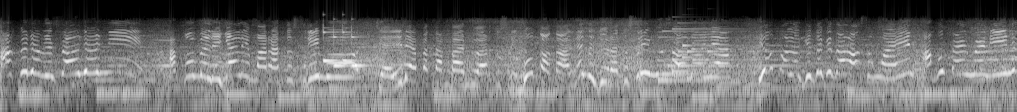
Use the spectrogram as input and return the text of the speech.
Aku udah beli saldo nih. Aku belinya 500 ribu. Jadi dapat tambahan 200 ribu totalnya 700 ribu saldonya. Yuk kalau gitu kita langsung main. Aku pengen main ini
